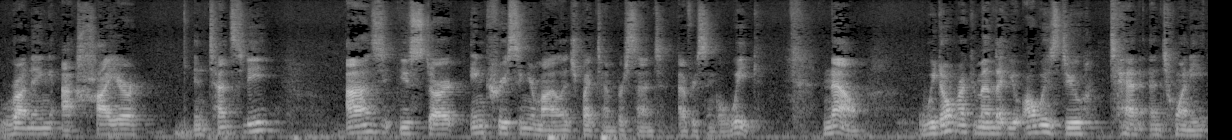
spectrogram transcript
running at higher intensity as you start increasing your mileage by 10% every single week. Now, we don't recommend that you always do 10 and 20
